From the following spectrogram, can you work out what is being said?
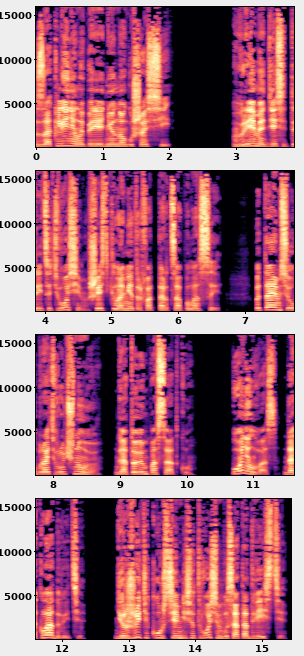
Заклинило переднюю ногу шасси. Время 10.38, 6 километров от торца полосы. Пытаемся убрать вручную, готовим посадку. Понял вас? Докладывайте. Держите курс 78, высота 200.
